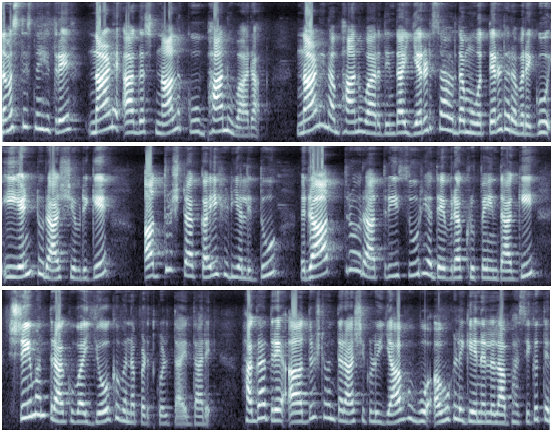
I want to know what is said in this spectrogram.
ನಮಸ್ತೆ ಸ್ನೇಹಿತರೆ, ನಾಳೆ ಆಗಸ್ಟ್ ನಾಲ್ಕು, ಭಾನುವಾರ. ನಾಳಿನ ಭಾನುವಾರದಿಂದ ಎರಡು ಸಾವಿರದ ಮೂವತ್ತೆರಡರವರೆಗೂ ಈ ಎಂಟು ರಾಶಿಯವರಿಗೆ ಅದೃಷ್ಟ ಕೈ ಹಿಡಿಯಲಿದ್ದು, ರಾತ್ರೋರಾತ್ರಿ ಸೂರ್ಯದೇವರ ಕೃಪೆಯಿಂದಾಗಿ ಶ್ರೀಮಂತರಾಗುವ ಯೋಗವನ್ನು ಪಡೆದುಕೊಳ್ತಾ ಇದ್ದಾರೆ. ಹಾಗಾದ್ರೆ ಆ ಅದೃಷ್ಟವಂತ ರಾಶಿಗಳು ಯಾವುವು? ಅವುಗಳಿಗೆ ಏನೆಲ್ಲ ಲಾಭ ಸಿಗುತ್ತೆ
